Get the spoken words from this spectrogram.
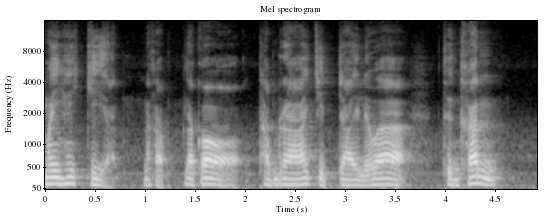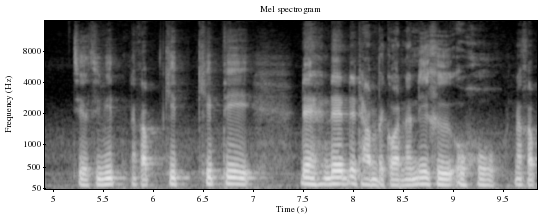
ไม่ให้เกียรตินะครับ แล้วก็ทำร้ายจิตใจหรือว่าถึงขั้นเสียชีวิตนะครับคลิปคลิปที่ได้ได้ได้ทำไปก่อนนั้นนี่คือโอ้โหนะครับ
